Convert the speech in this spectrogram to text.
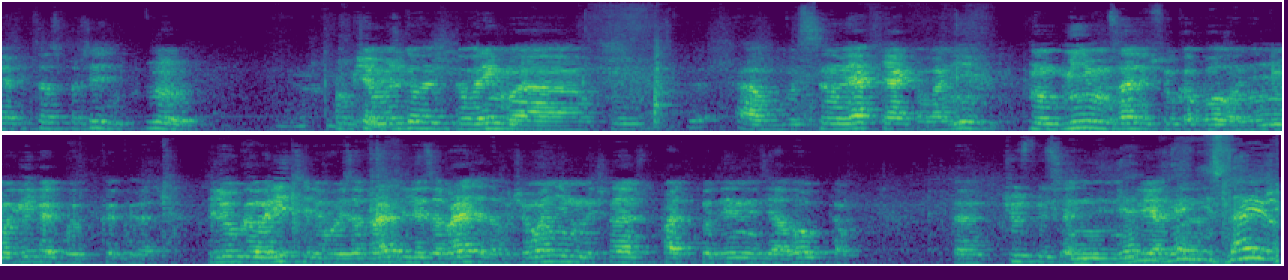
Я хотел спросить, ну, вообще мы же говорим, говорим о, о сыновьях Якова, они, ну, минимум знали всю Каболу, они не могли как бы, как или уговорить, или, вы забрать, или забрать это, почему они начинают вступать в такой длинный диалог, там, э, чувствуют себя Я, неприятно, я не знаю,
